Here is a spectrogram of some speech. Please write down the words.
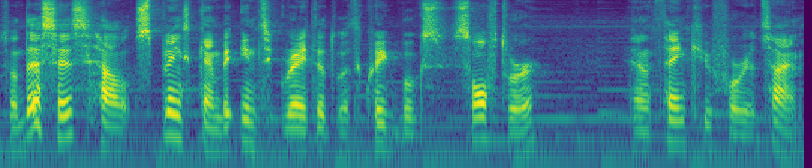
So this is how Splynx can be integrated with QuickBooks software and thank you for your time.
